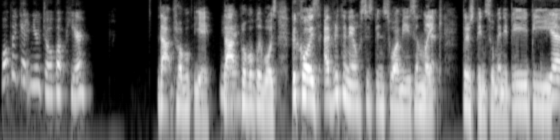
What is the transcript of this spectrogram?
What about getting your job up here? That probably, yeah, Yeah. that probably was because everything else has been so amazing. Yeah. Like, there's been so many babies Yeah.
